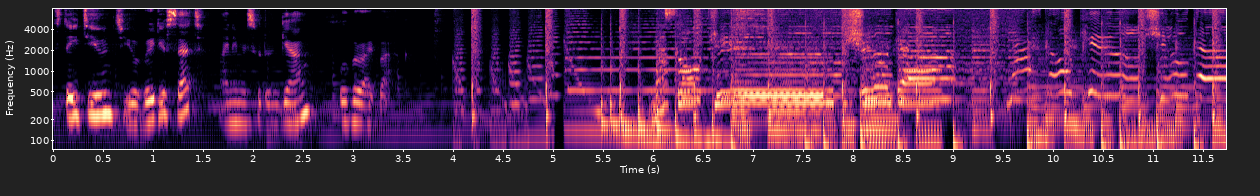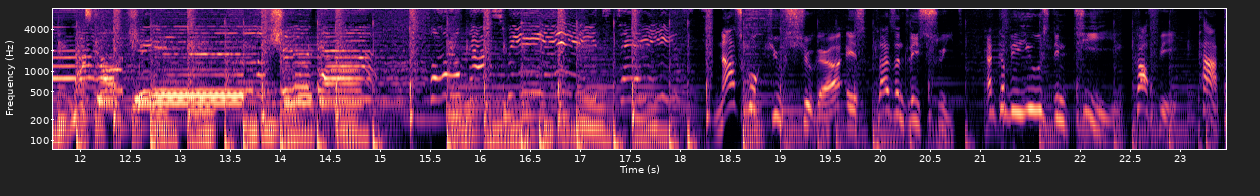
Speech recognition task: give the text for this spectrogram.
Stay tuned to your radio set. My name is Hudun Gyang. We'll be right back. Nasco Cube Sugar is pleasantly sweet and can be used in tea, coffee, pap,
